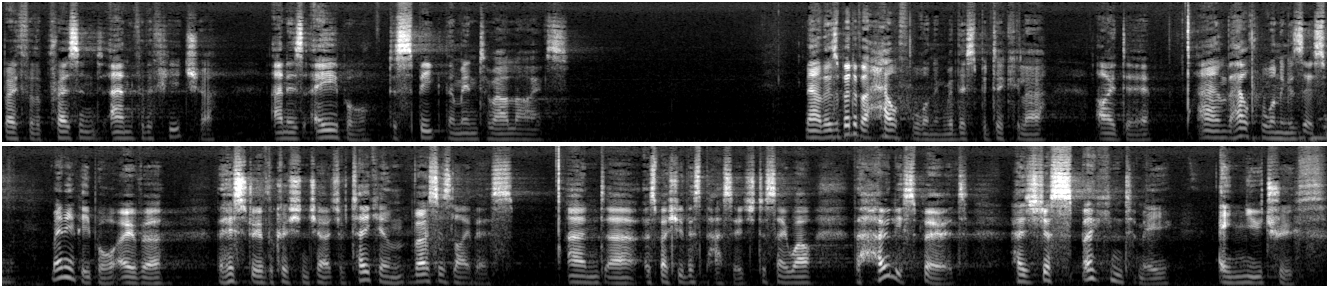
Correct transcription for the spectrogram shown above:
both for the present and for the future, and is able to speak them into our lives. Now, there's a bit of a health warning with this particular idea, and the health warning is this. Many people over the history of the Christian church have taken verses like this, and uh, especially this passage, to say, well, the Holy Spirit has just spoken to me a new truth.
